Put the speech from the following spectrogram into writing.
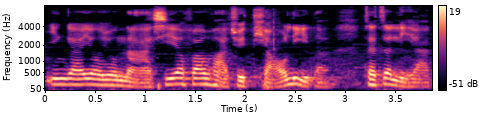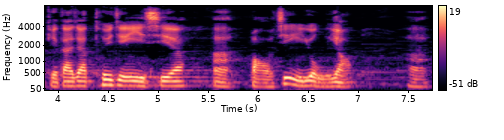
应该要用哪些方法去调理呢？在这里啊，给大家推荐一些啊保健用药啊。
